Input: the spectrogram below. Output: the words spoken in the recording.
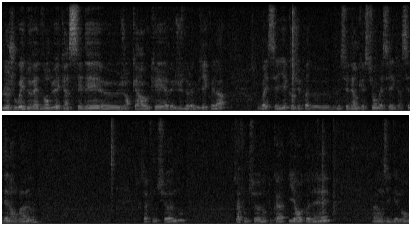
le jouet devait être vendu avec un CD euh, genre karaoké avec juste de la musique, mais là, on va essayer, comme j'ai pas de, le CD en question, on va essayer avec un CD normal. Ça fonctionne. Ça fonctionne, en tout cas, il reconnaît. Allons-y gaiement.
